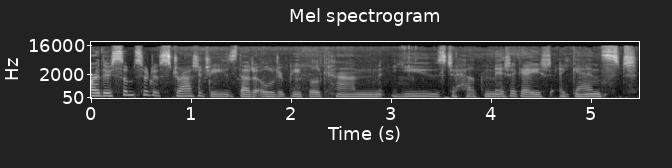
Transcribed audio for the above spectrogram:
Are there some sort of strategies that older people can use to help mitigate against,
